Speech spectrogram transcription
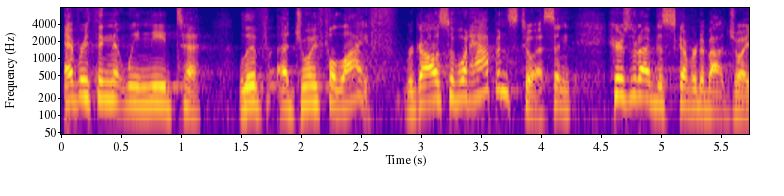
everything that we need to live a joyful life, regardless of what happens to us. And here's what I've discovered about joy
